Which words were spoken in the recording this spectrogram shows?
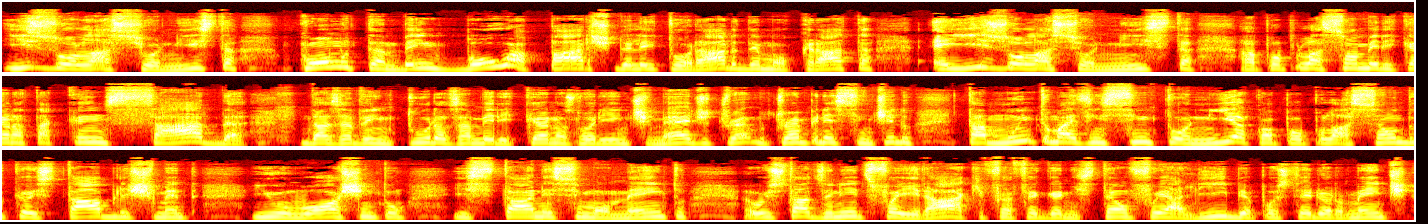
isolacionista, como também boa parte do eleitorado democrata é isolacionista. A população americana está cansada das aventuras americanas no Oriente Médio. O Trump, nesse sentido, está muito mais em sintonia com a população do que o establishment em Washington está nesse momento. Os Estados Unidos foi Iraque, foi Afeganistão, foi a Líbia posteriormente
